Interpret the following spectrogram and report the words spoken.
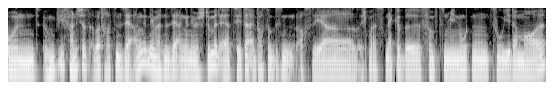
Und irgendwie fand ich das aber trotzdem sehr angenehm, hat eine sehr angenehme Stimme. Er erzählt da einfach so ein bisschen auch sehr, sag ich mal, snackable, 15 Minuten zu jeder Mall.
